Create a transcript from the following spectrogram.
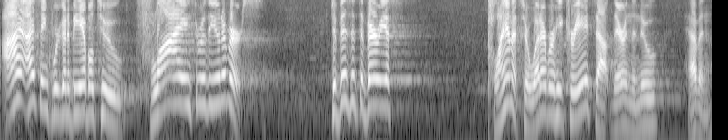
I, I think we're going to be able to fly through the universe to visit the various planets or whatever he creates out there in the new heaven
